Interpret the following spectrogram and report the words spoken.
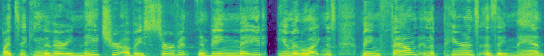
by taking the very nature of a servant and being made human likeness, being found in appearance as a man.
